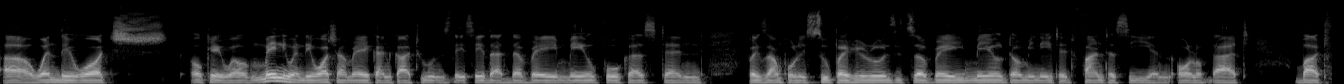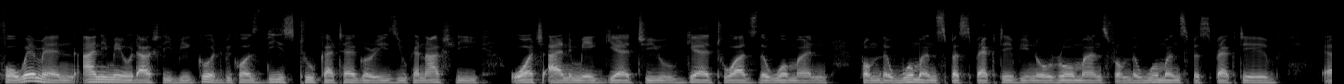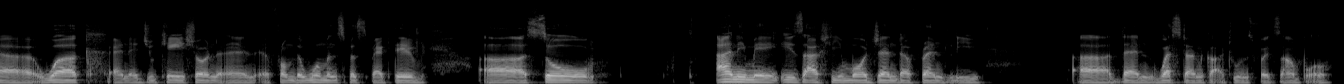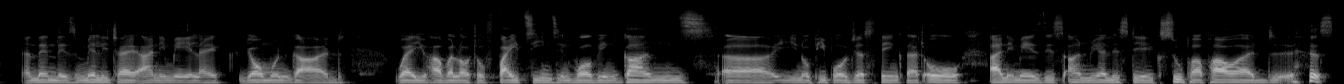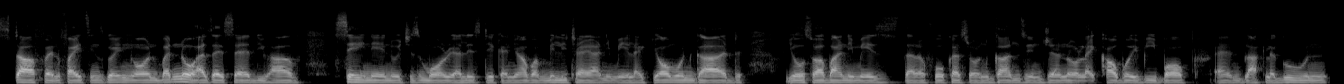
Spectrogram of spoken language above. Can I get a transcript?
uh, when they watch. Okay, well, mainly when they watch American cartoons, they say that they're very male focused and for example, with superheroes, it's a very male dominated fantasy and all of that. But for women, anime would actually be good because these two categories, you can actually watch anime geared to you, geared towards the woman from the woman's perspective, you know, romance from the woman's perspective, uh, work and education, and uh, from the woman's perspective. Uh, so, anime is actually more gender friendly uh, than Western cartoons, for example. And then there's military anime like Jormungand, where you have a lot of fight scenes involving guns. Uh, you know, people just think that, oh, anime is this unrealistic, super powered stuff and fight scenes going on. But no, as I said, you have Seinen, which is more realistic, and you have a military anime like Jormungand. You also have animes that are focused on guns in general, like Cowboy Bebop and Black Lagoon.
